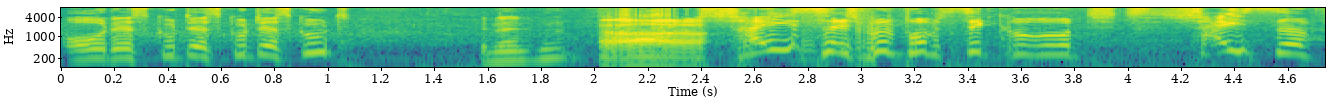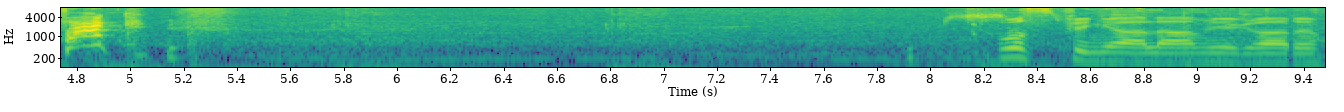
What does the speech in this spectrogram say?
Oh, der ist gut, der ist gut, der ist gut. Hinten. Ah, Scheiße, ich bin vom Stick gerutscht. Scheiße, fuck. Wurstfinger-Alarm hier gerade.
